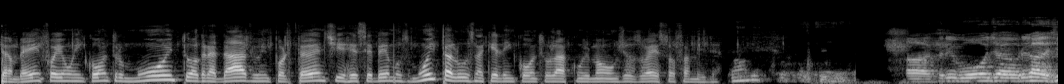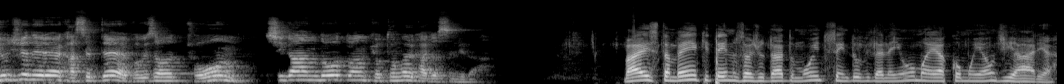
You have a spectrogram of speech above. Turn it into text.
também foi um encontro muito agradável, importante, recebemos muita luz naquele encontro lá com o irmão Josué e sua família. 아, 그리고 이제 우리가 히오지제네르에 갔을 때 거기서 좋은 시간도 또한 교통을 가졌습니다. Mas também o que tem nos ajudado muito, sem dúvida nenhuma, é a comunhão diária.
